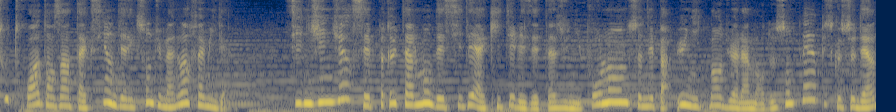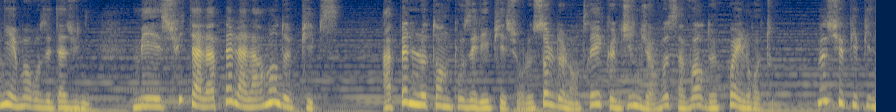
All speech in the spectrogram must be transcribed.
tous trois dans un taxi en direction du manoir familial. Si Ginger s'est brutalement décidée à quitter les États-Unis pour Londres, ce n'est pas uniquement dû à la mort de son père, puisque ce dernier est mort aux États-Unis, mais suite à l'appel alarmant de Pips. À peine le temps de poser les pieds sur le sol de l'entrée que Ginger veut savoir de quoi il retourne. Monsieur Pippins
